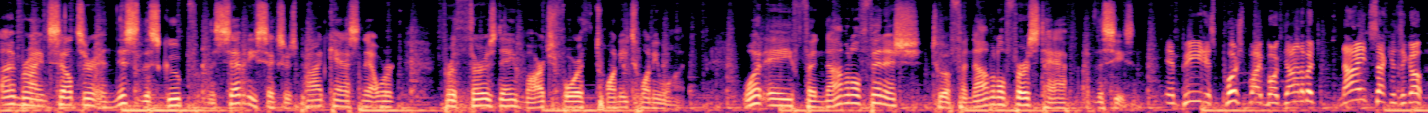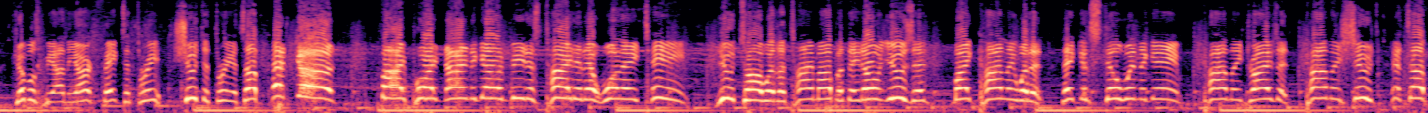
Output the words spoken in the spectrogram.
I'm Brian Seltzer, and this is the scoop from the 76ers Podcast Network for Thursday, March 4th, 2021. What a phenomenal finish to a phenomenal first half of the season. Embiid is pushed by Bogdanovich nine seconds ago. Dribbles beyond the arc, fakes a three, shoots a three, it's up, and good! 5.9 to go. Embiid is tied it at 118. Utah with a timeout, but they don't use it. Mike Conley with it. They can still win the game. Conley drives it. Conley shoots. It's up.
